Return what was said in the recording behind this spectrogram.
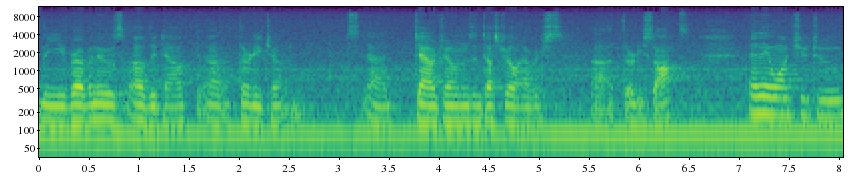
the revenues of the Dow uh, 30 jo uh, Dow Jones Industrial Average uh, 30 stocks, and they want you to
